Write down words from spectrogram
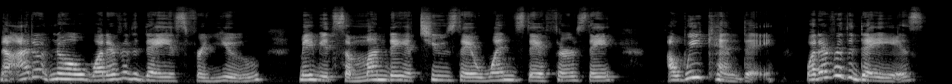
Now, I don't know whatever the day is for you. Maybe it's a Monday, a Tuesday, a Wednesday, a Thursday a weekend day, whatever the day is,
